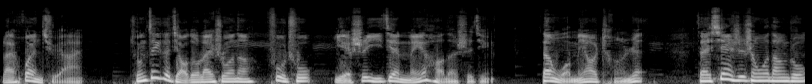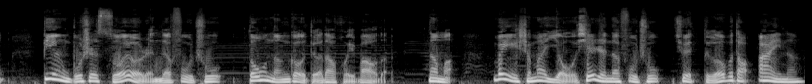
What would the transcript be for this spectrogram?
来换取爱。从这个角度来说呢，付出也是一件美好的事情。但我们要承认，在现实生活当中，并不是所有人的付出都能够得到回报的。那么，为什么有些人的付出却得不到爱呢？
